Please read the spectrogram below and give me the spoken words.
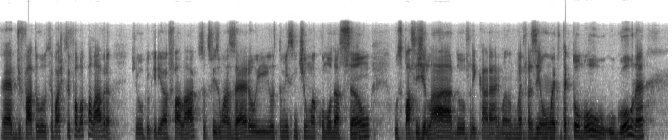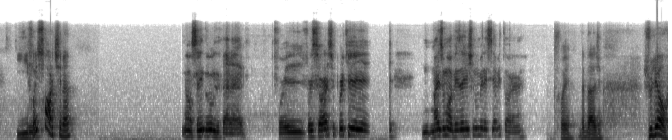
É, de fato, eu acho que você falou a palavra que eu, que eu queria falar. O Santos fez 1 a 0 e eu também senti uma acomodação, os passes de lado. Eu falei, caralho, mano, não vai fazer um. É até que tomou o, o gol, né? E Sim. foi sorte, né? Não, sem dúvida, cara. Foi, foi sorte porque, mais uma vez, a gente não merecia a vitória, né? Foi, verdade. Julião,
